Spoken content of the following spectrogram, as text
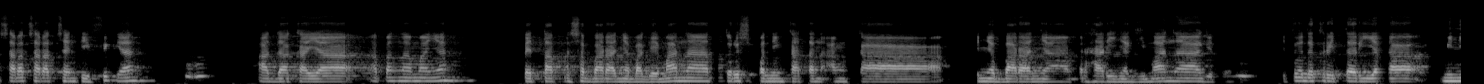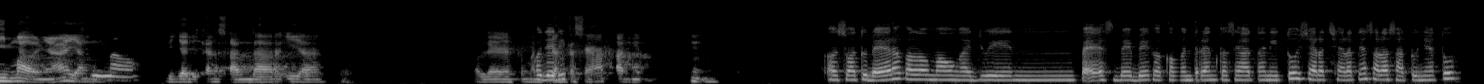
syarat-syarat saintifik ya. Ada kayak apa namanya peta persebarannya bagaimana, terus peningkatan angka penyebarannya perharinya gimana gitu. Itu ada kriteria minimalnya yang Minimal. dijadikan standar, iya, oleh Kementerian oh, jadi, Kesehatan. Ya. Eh, suatu daerah kalau mau ngajuin PSBB ke Kementerian Kesehatan itu syarat-syaratnya salah satunya tuh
